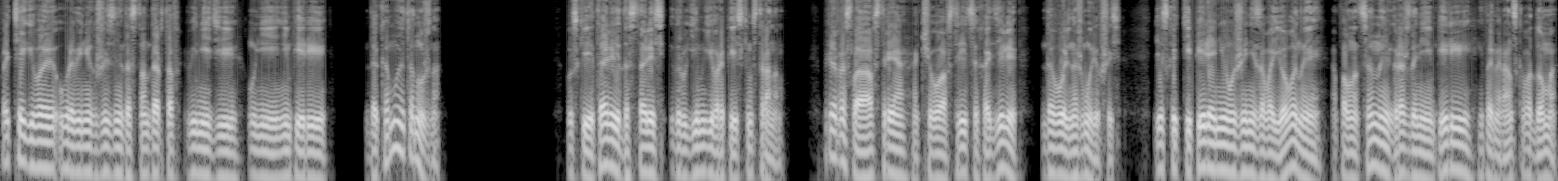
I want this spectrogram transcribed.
подтягивая уровень их жизни до стандартов Венедии, Унии, Империи, да кому это нужно? Куски Италии достались и другим европейским странам. Приросла Австрия, отчего австрийцы ходили, довольно жмурившись. Дескать, теперь они уже не завоеванные, а полноценные граждане империи и Померанского дома.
